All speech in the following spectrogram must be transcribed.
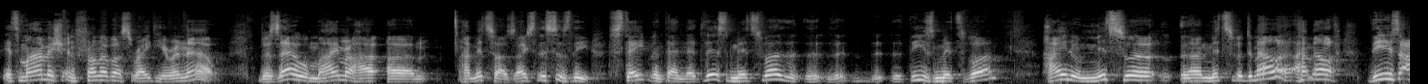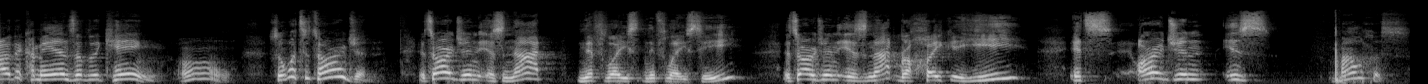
It's mamish in front of us right here and now. Um, This is the statement then that this mitzvah, these mitzvah, hainu mitzvah, uh, mitzvah these are the commands of the king. Oh, so what's its origin? Its origin is not niflesi, its origin is not Rachoikehi, its origin is Malchus.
